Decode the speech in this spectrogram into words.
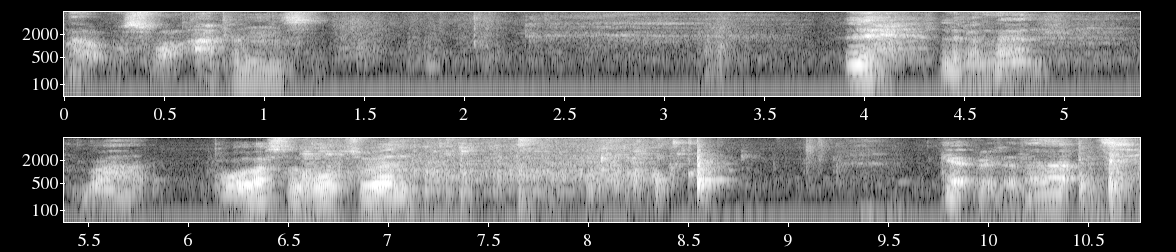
that was what happens. Yeah, live and learn. Right, pour the rest of the water in. Get rid of that.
